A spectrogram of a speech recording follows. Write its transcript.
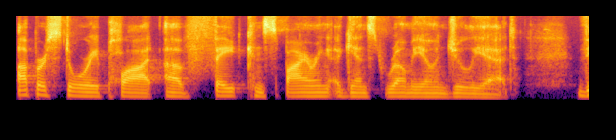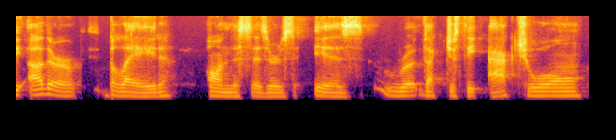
upper story plot of fate conspiring against Romeo and Juliet. The other blade on the scissors is like just the actual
